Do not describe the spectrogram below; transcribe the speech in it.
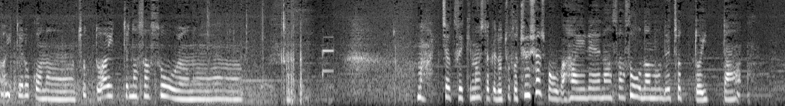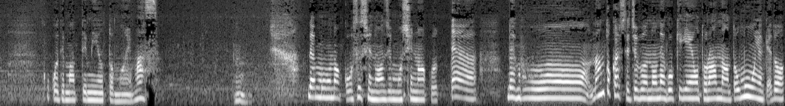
開いてるかな？ちょっと開いてなさそうやな。まあ一応つきましたけどちょっと駐車場が入れなさそうなのでちょっと一旦ここで待ってみようと思います。うん。でもなんかお寿司の味もしなくってでもなんとかして自分のねご機嫌を取らんなんと思うんやけど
